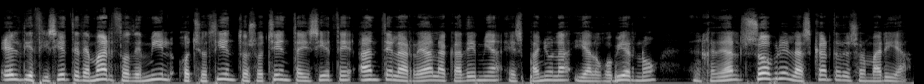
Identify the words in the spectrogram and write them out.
el 17 de marzo de 1887 ante la Real Academia Española y al Gobierno en general sobre las cartas de Sor María.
